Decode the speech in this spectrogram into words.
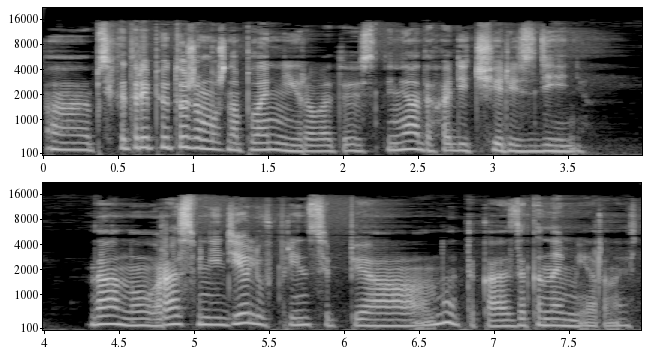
а, психотерапию тоже можно планировать, то есть не надо ходить через день. Да, ну, раз в неделю, в принципе, ну, такая закономерность.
